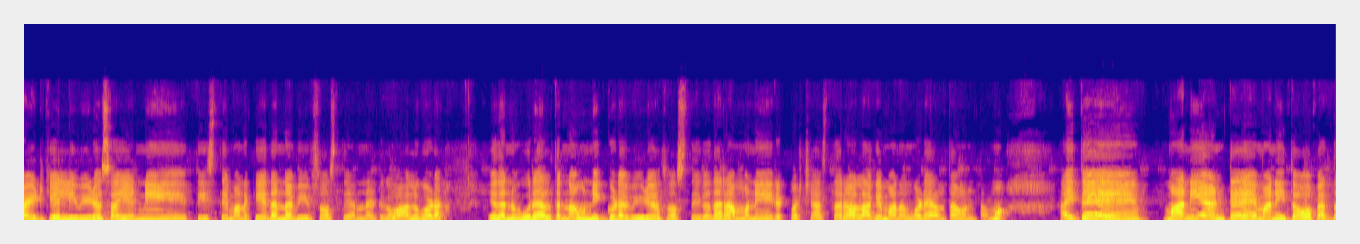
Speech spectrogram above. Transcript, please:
బయటికి వెళ్ళి వీడియోస్ అవన్నీ తీస్తే మనకి ఏదన్నా వ్యూస్ వస్తాయి అన్నట్టుగా వాళ్ళు కూడా ఏదన్నా ఊరు వెళ్తున్నాము నీకు కూడా వీడియోస్ వస్తాయి కదా రమ్మని రిక్వెస్ట్ చేస్తారు. అలాగే మనం కూడా వెళ్తూ ఉంటాము. అయితే మనీ అంటే మనీతో పెద్ద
